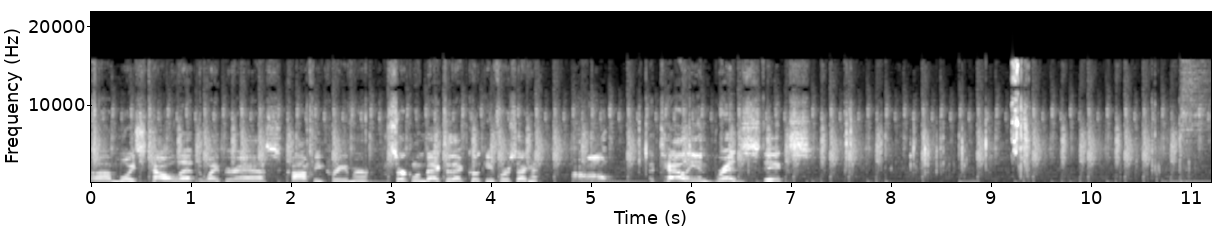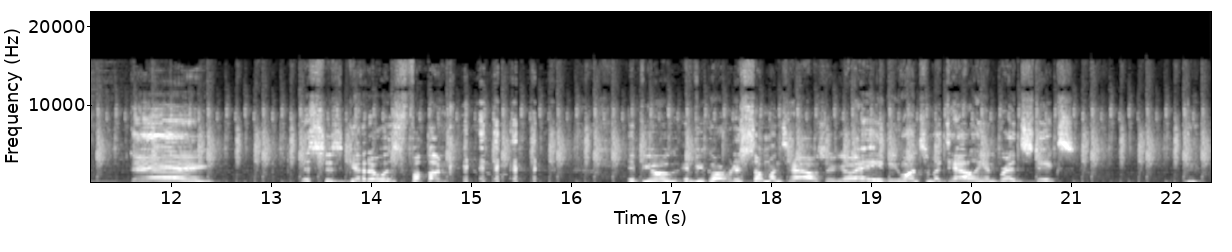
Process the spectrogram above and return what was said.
Uh, moist towelette to wipe your ass. Coffee creamer. Circling back to that cookie for a second. Oh. Italian breadsticks. Dang. This is ghetto as fuck. if you if you go over to someone's house and go, hey, do you want some Italian breadsticks?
